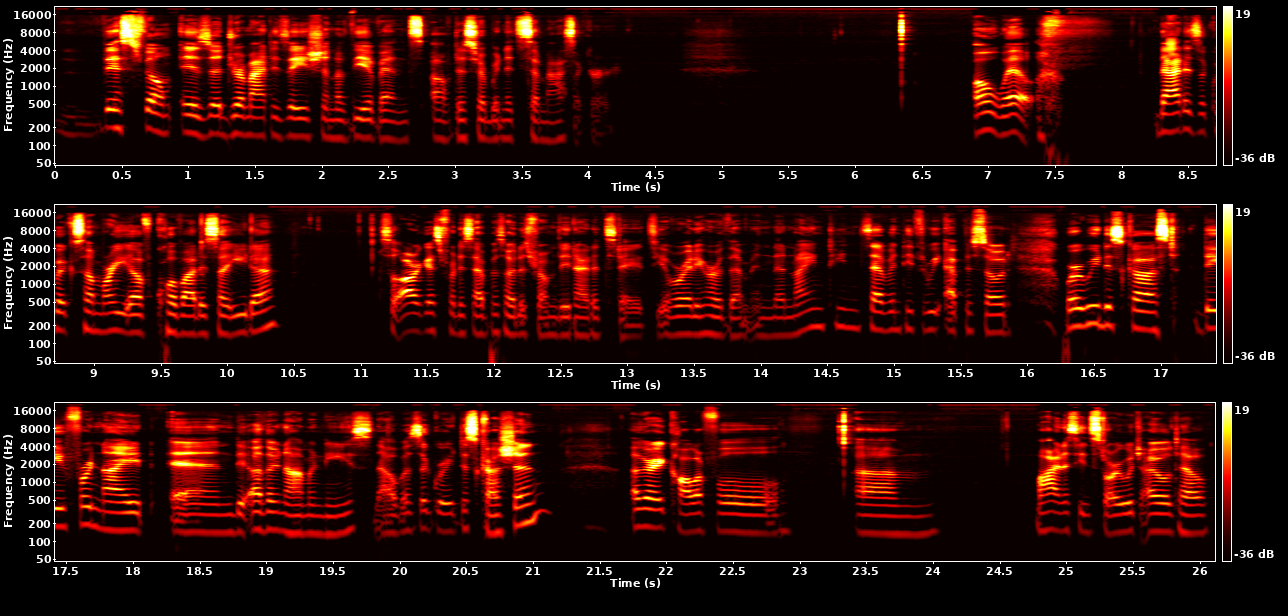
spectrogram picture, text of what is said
this film is a dramatization of the events of the Srebrenica massacre. Oh well, that is a quick summary of Quo Vadis Aida. So our guest for this episode is from the United States. You've already heard them in the 1973 episode where we discussed Day for Night and the other nominees. That was a great discussion, a very colorful um, behind the scenes story, which I will tell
